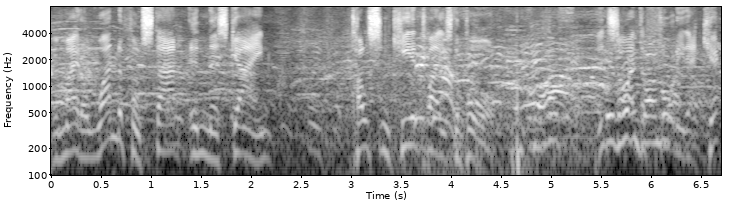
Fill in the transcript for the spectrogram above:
who made a wonderful start in this game. Tolson Kier plays the ball. Inside the 40, that kick.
